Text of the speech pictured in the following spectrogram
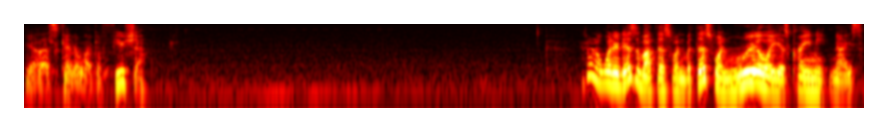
Yeah, that's kind of like a fuchsia. I don't know what it is about this one, but this one really is creamy. Nice.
